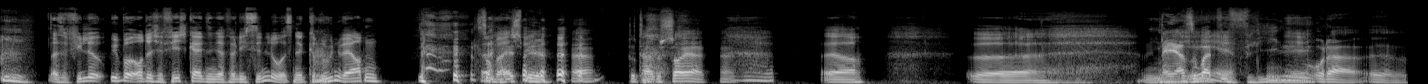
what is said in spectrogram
Also viele überirdische Fähigkeiten sind ja völlig sinnlos. Ne? Grün werden. Zum Beispiel. ja, total bescheuert. Ja. Ja. Äh, Naja, nee. so was wie Fliegen Nee. oder,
